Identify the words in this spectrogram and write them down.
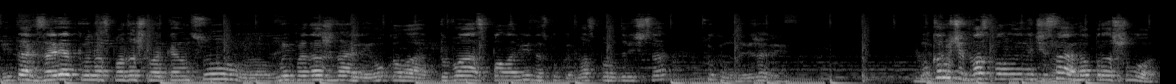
Итак, зарядка у нас подошла к концу. Мы подождали около два с половиной, сколько? Два с половиной часа? Сколько мы заряжали? Ну, короче, два с половиной часа оно прошло.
